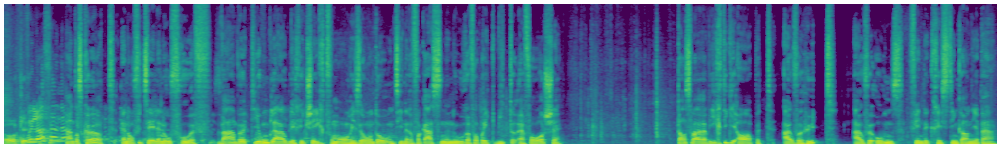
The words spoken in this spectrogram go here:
Okay. Vous lancez un appel. Haben Sie gehört? Ein offizieller Aufruf. Wer will die unglaubliche Geschichte vom Horizondo und seiner vergessenen Uhrenfabrik weiter erforschen? Das wäre eine wichtige Arbeit, auch für heute auch für uns, findet Christine Gagnebin.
